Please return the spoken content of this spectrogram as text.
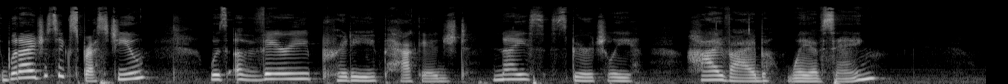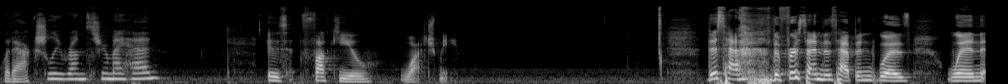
what I just expressed to you was a very pretty, packaged, nice, spiritually high vibe way of saying what actually runs through my head is fuck you, watch me. This ha- the first time this happened was when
